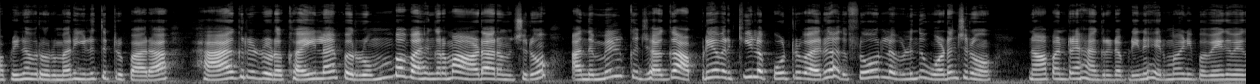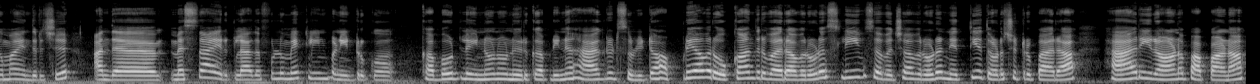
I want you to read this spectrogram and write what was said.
அப்படின்னு அவர் ஒரு மாதிரி இழுத்துட்ருப்பாரா? ஹேக்ரிடோட கையெல்லாம் இப்போ ரொம்ப பயங்கரமாக ஆட ஆரம்பிச்சிடும். அந்த மில்க் ஜக்கை அப்படியே அவர் கீழே போட்டுருவார். அது ஃப்ளோரில் விழுந்து உடஞ்சிரும். நான் பண்ணுறேன் ஹேக்ரிட் அப்படின்னு ஹெர்மாயினி இப்போ வேக வேகமாக எழுந்திரிச்சு அந்த மெஸ்ஸாக இருக்குல்ல அதை ஃபுல்லுமே க்ளீன் பண்ணிகிட்ருக்கோம் கபோர்டில் இன்னொன்று ஒன்று இருக்குது அப்படின்னு ஹேக்ரிட் சொல்லிவிட்டு அப்படியே அவர் உட்காந்துருவார் அவரோட ஸ்லீவ்ஸை வச்சு அவரோட நெத்தியை தொடச்சிட்ருப்பாரா? ஹாரி ராணு பார்ப்பானா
